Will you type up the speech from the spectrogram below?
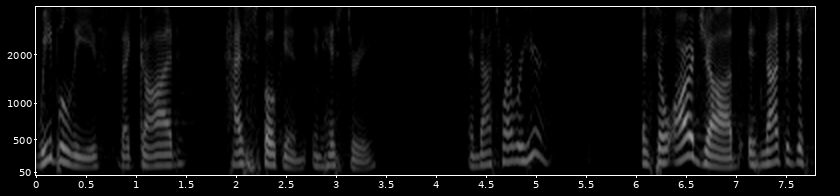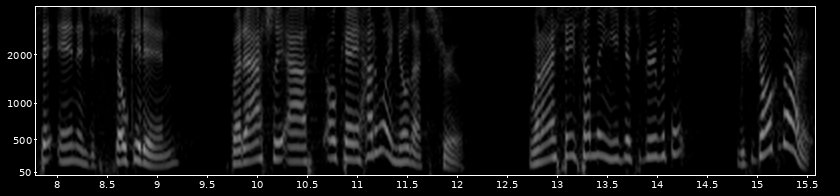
we believe that God has spoken in history, and that's why we're here. And so our job is not to just sit in and just soak it in, but actually ask, okay, how do I know that's true? When I say something you disagree with it, we should talk about it.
